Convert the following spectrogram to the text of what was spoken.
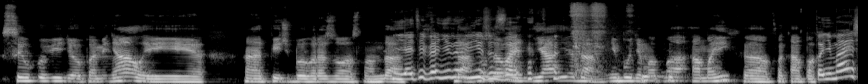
ссылку видео поменял и а, пич был разослан, да. Я тебя ненавижу да, ну, давай, я, я, да, не будем о, о моих а, факапах. Понимаешь,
